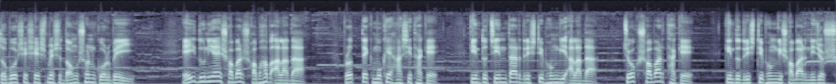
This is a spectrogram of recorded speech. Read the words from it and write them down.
তবুও সে শেষমেশ দংশন করবেই। এই দুনিয়ায় সবার স্বভাব আলাদা, প্রত্যেক মুখে হাসি থাকে, কিন্তু চিন্তার দৃষ্টিভঙ্গি আলাদা। চোখ সবার থাকে, কিন্তু দৃষ্টিভঙ্গি সবার নিজস্ব।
